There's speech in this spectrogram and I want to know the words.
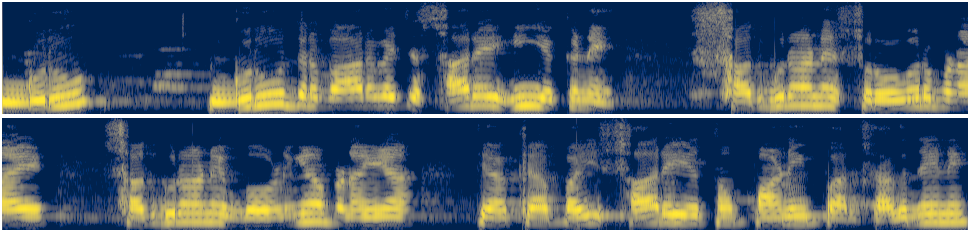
ਗੁਰੂ ਗੁਰੂ ਦਰਬਾਰ ਵਿੱਚ ਸਾਰੇ ਹੀ ਇੱਕ ਨੇ। ਸਤਿਗੁਰਾਂ ਨੇ ਸਰੋਵਰ ਬਣਾਏ, ਸਤਿਗੁਰਾਂ ਨੇ ਬੌਲੀਆਂ ਬਣਾਈਆਂ ਤੇ ਆਖਿਆ, ਭਾਈ, ਸਾਰੇ ਇੱਥੋਂ ਪਾਣੀ ਭਰ ਸਕਦੇ ਨੇ,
